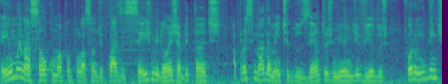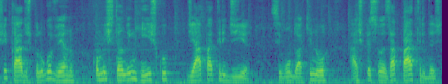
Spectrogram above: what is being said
Em uma nação com uma população de quase 6 milhões de habitantes, aproximadamente 200 mil indivíduos foram identificados pelo governo como estando em risco de apatridia. Segundo o Acnur, as pessoas apátridas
